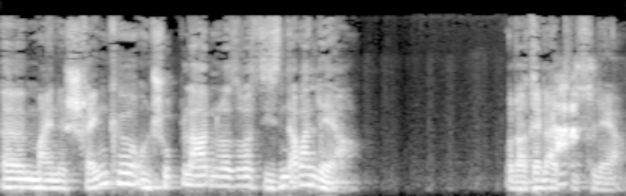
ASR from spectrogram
Äh, meine Schränke und Schubladen oder sowas, die sind aber leer. Oder relativ Ach. leer.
